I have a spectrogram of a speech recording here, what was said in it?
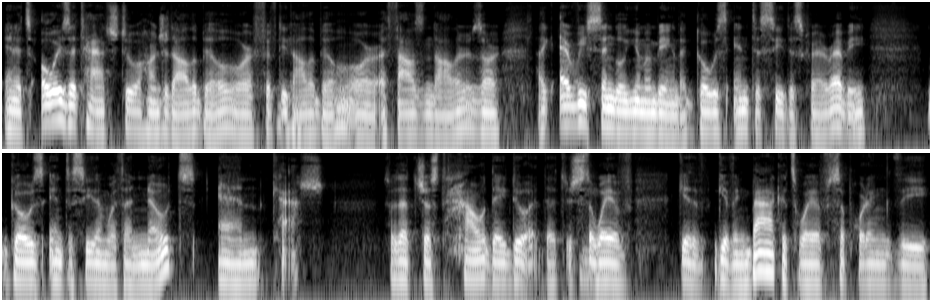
and it's always attached to a hundred dollar bill or a fifty mm-hmm. dollar bill or a thousand dollars, or like every single human being that goes in to see the Skver Rebbe goes in to see them with a note and cash. So that's just how they do it. That's just a way of give, giving back. It's a way of supporting the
